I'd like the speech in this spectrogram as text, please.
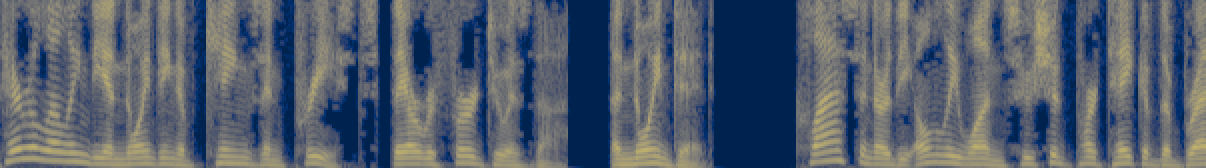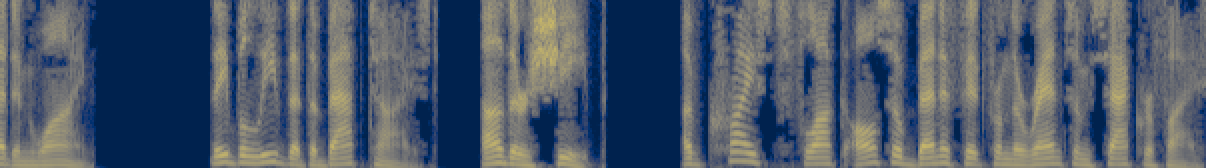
Paralleling the anointing of kings and priests, they are referred to as the anointed class and are the only ones who should partake of the bread and wine. They believe that the baptized other sheep of Christ's flock also benefit from the ransom sacrifice,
